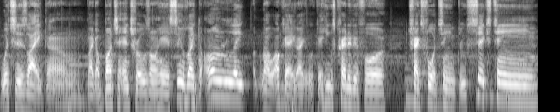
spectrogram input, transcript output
Which is like um like a bunch of intros on here. It seems like the only no, okay, like okay, he was credited for tracks 14 through 16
